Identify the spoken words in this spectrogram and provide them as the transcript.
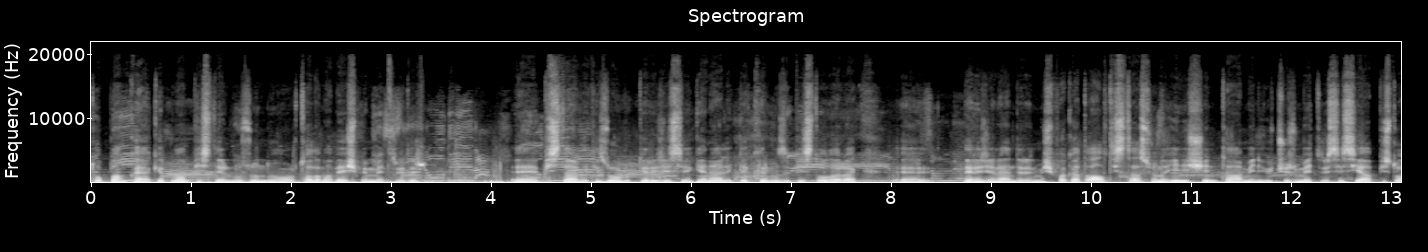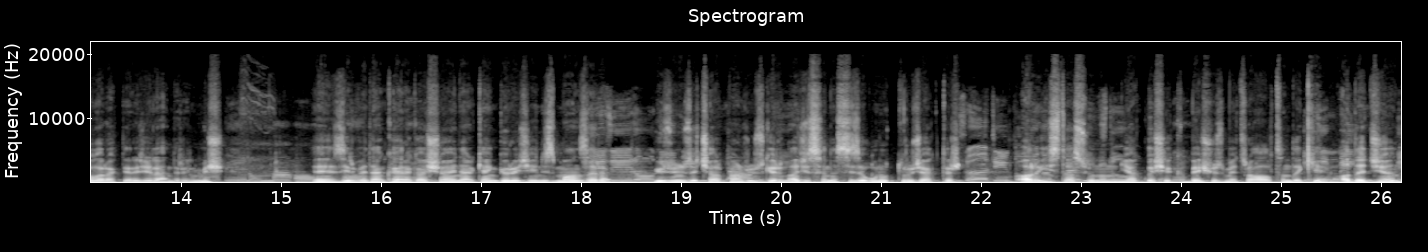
Toplam kayak yapılan pistlerin uzunluğu ortalama 5000 metredir. E, pistlerdeki zorluk derecesi genellikle kırmızı pist olarak e, derecelendirilmiş. Fakat alt istasyona inişin tahmini 300 metresi siyah pist olarak derecelendirilmiş. E, zirveden kayarak aşağı inerken göreceğiniz manzara yüzünüze çarpan rüzgarın acısını size unutturacaktır. Arı istasyonunun yaklaşık 500 metre altındaki adacığın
